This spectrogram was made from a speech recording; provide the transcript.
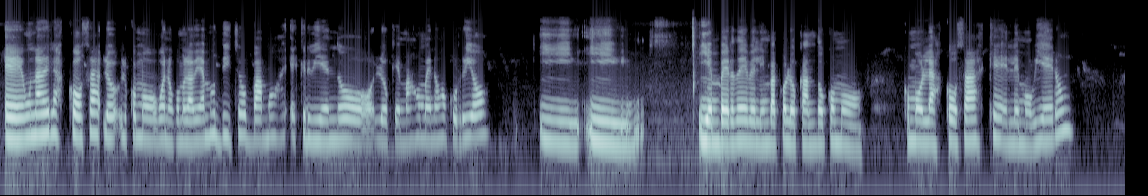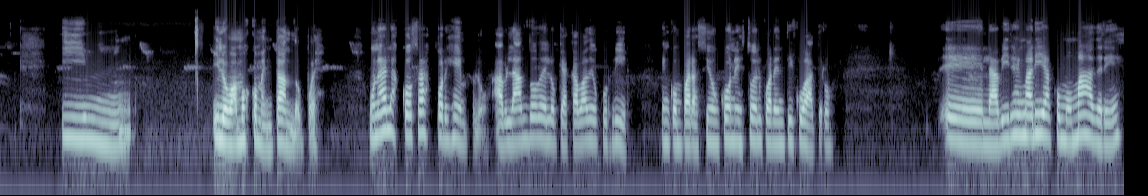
Eh, una de las cosas, como, bueno, como lo habíamos dicho, vamos escribiendo lo que más o menos ocurrió y, y, y en verde Belín va colocando como, como las cosas que le movieron y, y lo vamos comentando, pues. Una de las cosas, por ejemplo, hablando de lo que acaba de ocurrir en comparación con esto del 44, eh, la Virgen María como madre,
